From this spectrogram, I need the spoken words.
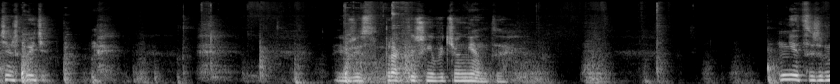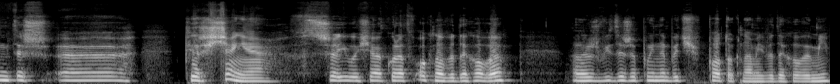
Ciężko idzie. Już jest praktycznie wyciągnięty. Nie chcę, żeby mi też e, pierścienie wstrzeliły się akurat w okno wydechowe, ale już widzę, że powinny być pod oknami wydechowymi.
